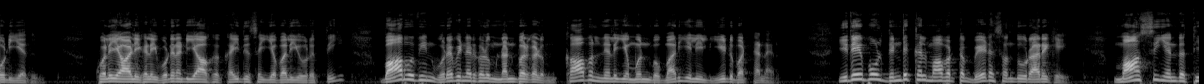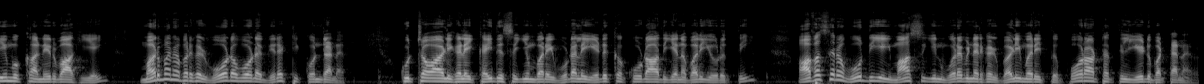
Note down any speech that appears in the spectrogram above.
ஓடியது. கொலையாளிகளை உடனடியாக கைது செய்ய வலியுறுத்தி பாபுவின் உறவினர்களும் நண்பர்களும் காவல் நிலையம் முன்பு மறியலில் ஈடுபட்டனர். இதேபோல் திண்டுக்கல் மாவட்டம் வேடசந்தூர் அருகே மாசி என்ற திமுக நிர்வாகியை மர்ம நபர்கள் ஓட ஓட விரட்டி கொன்றனர். குற்றவாளிகளை கைது செய்யும் வரை உடலை எடுக்கக்கூடாது என வலியுறுத்தி அவசர ஊர்தியை மாசியின் உறவினர்கள் வழிமறித்து போராட்டத்தில் ஈடுபட்டனர்.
